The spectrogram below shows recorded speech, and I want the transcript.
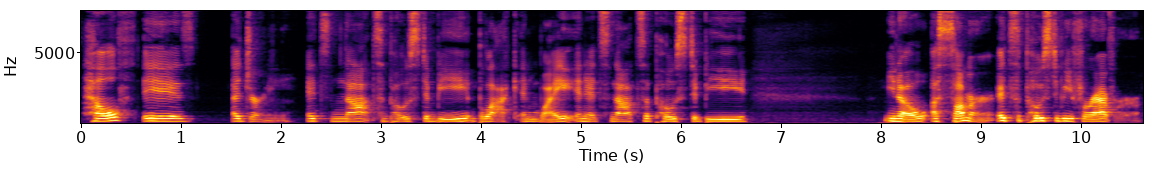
health is a journey. It's not supposed to be black and white and it's not supposed to be you know, a summer. It's supposed to be forever.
